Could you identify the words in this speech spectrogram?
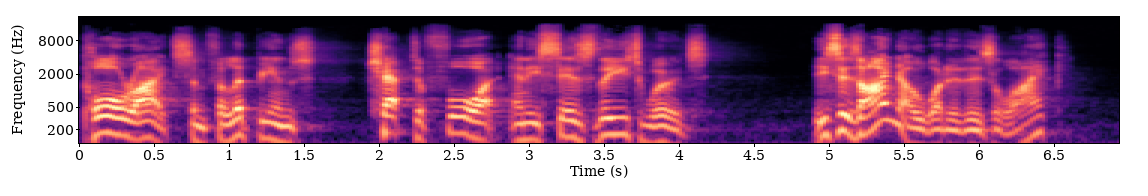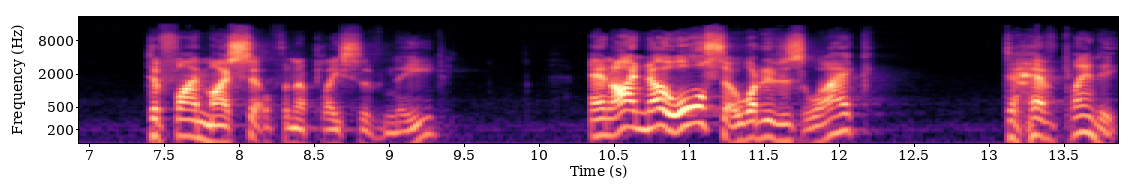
Paul writes in Philippians chapter 4, and he says these words He says, I know what it is like to find myself in a place of need. And I know also what it is like to have plenty.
